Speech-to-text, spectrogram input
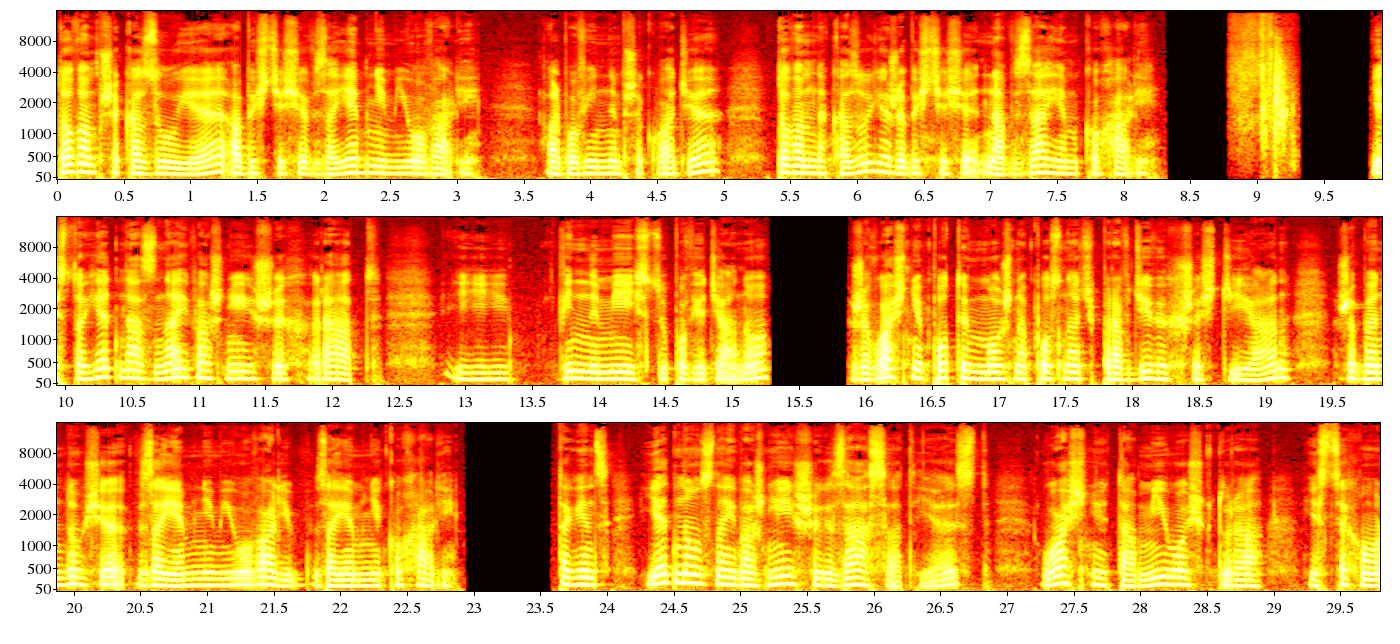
To wam przekazuje, abyście się wzajemnie miłowali. Albo w innym przekładzie, to wam nakazuje, żebyście się nawzajem kochali. Jest to jedna z najważniejszych rad i w innym miejscu powiedziano, że właśnie po tym można poznać prawdziwych chrześcijan, że będą się wzajemnie miłowali, wzajemnie kochali. Tak więc jedną z najważniejszych zasad jest właśnie ta miłość, która jest cechą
